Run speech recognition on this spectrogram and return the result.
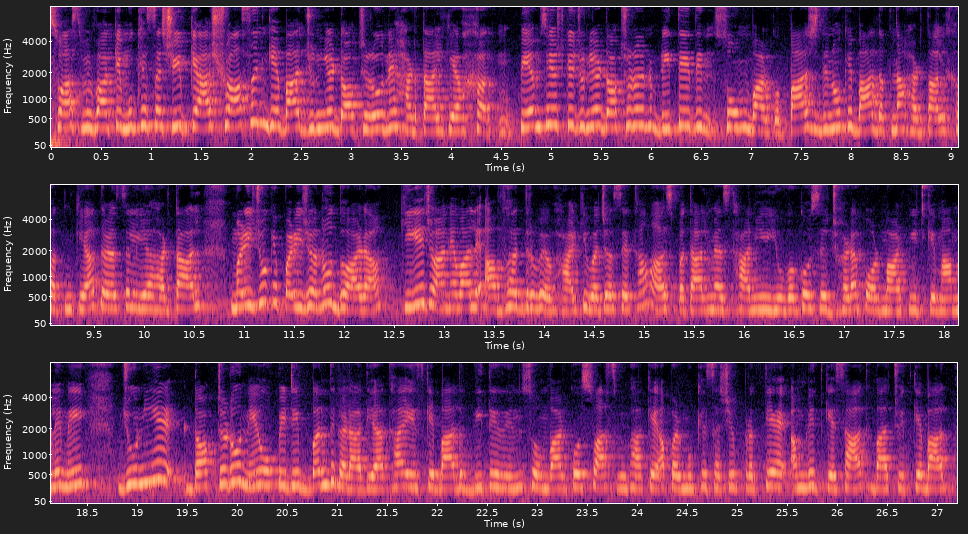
स्वास्थ्य विभाग के मुख्य सचिव के आश्वासन के बाद जूनियर डॉक्टरों ने हड़ताल किया खत्म। पीएमसीएच के जूनियर डॉक्टरों ने बीते दिन सोमवार को पाँच दिनों के बाद अपना हड़ताल खत्म किया। दरअसल यह हड़ताल मरीजों के परिजनों द्वारा किए जाने वाले अभद्र व्यवहार की वजह से था। अस्पताल में स्थानीय युवकों से झड़प और मारपीट के मामले में जूनियर डॉक्टरों ने ओपीडी बंद करा दिया था। इसके बाद बीते दिन सोमवार को स्वास्थ्य विभाग के अपर मुख्य सचिव प्रत्यय अमृत के साथ बातचीत के बाद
